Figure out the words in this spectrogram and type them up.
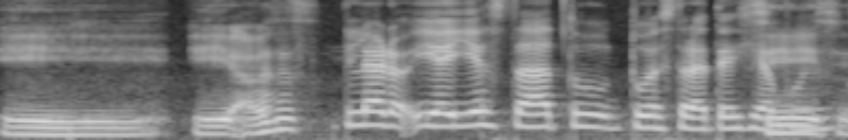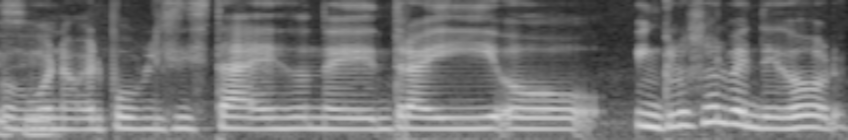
Y, y a veces, Claro, y ahí está tu, tu estrategia, Sí, pues, sí, o sí. bueno, el publicista es donde entra ahí, o incluso el vendedor,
